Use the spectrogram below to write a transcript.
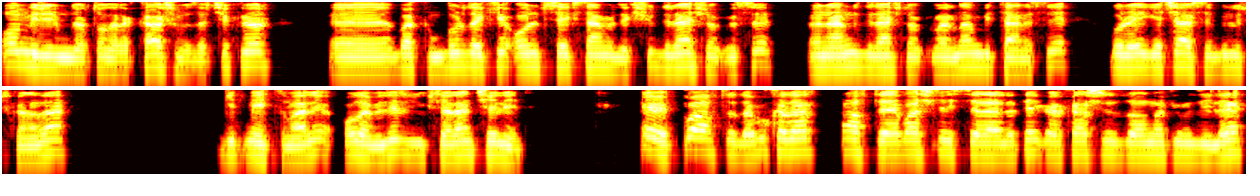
11.24 olarak karşımıza çıkıyor. Ee, bakın buradaki 13.81'deki şu direnç noktası önemli direnç noktalarından bir tanesi. Burayı geçerse bir üst kanala gitme ihtimali olabilir yükselen çeliğin. Evet bu haftada bu kadar. Haftaya başka hisselerle tekrar karşınızda olmak ümidiyle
